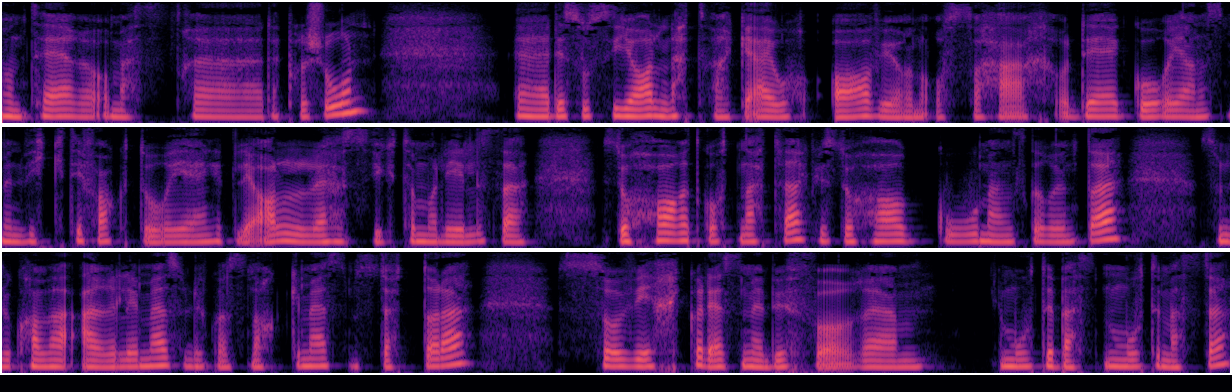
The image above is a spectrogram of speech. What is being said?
håndtere og mestre depresjon. Eh, det sosiale nettverket er jo avgjørende også her, og det går igjen som en viktig faktor i egentlig all sykdom og lidelse. Hvis du har et godt nettverk, hvis du har gode mennesker rundt deg som du kan være ærlig med, som du kan snakke med, som støtter deg, så virker det som en buffer mot, det beste, mot det meste,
